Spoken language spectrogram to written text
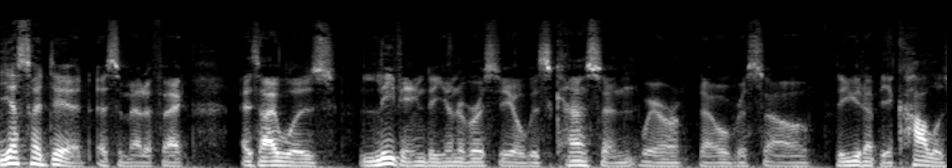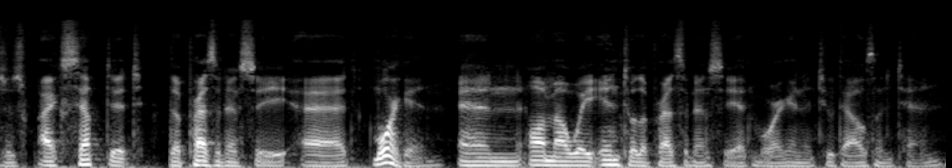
Yes, I did. As a matter of fact, as I was leaving the University of Wisconsin, where I oversaw the UW colleges, I accepted the presidency at Morgan. And on my way into the presidency at Morgan in 2010,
